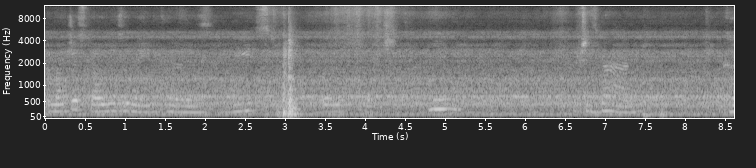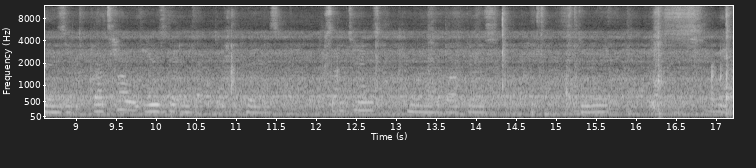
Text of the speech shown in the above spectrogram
I might just throw these away because these which is bad because that's how ears get infected because sometimes when the doctors do it, it's like,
